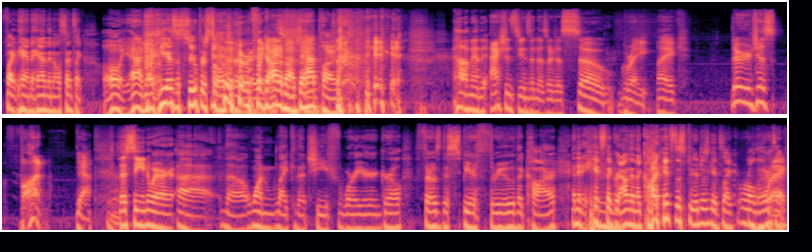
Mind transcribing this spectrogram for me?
fight hand to hand, and all of a sudden it's like, oh yeah, no, he is a super soldier. I Forgot about that part. oh man the action scenes in this are just so great. Like they're just fun Yeah. The scene where uh the one like the chief warrior girl throws the spear through the car and then it hits the ground and the car hits the spear just gets like rolled over. It's like,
